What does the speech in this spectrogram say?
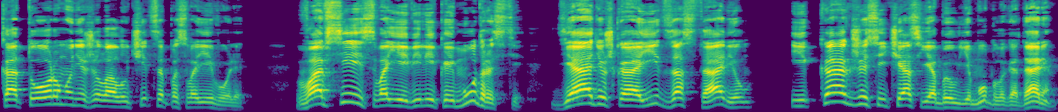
которому не желал учиться по своей воле. Во всей своей великой мудрости дядюшка Аид заставил, и как же сейчас я был ему благодарен.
